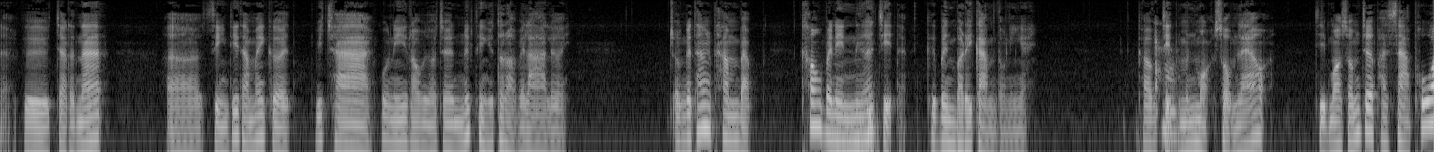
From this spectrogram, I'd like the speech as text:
นะคือจารณะเอ่อสิ่งที่ทำให้เกิดวิชา พวกนี้เราเราจะนึกถึงอยู่ตลอดเวลาเลย จนกระทั่งทำแบบเข้าไปในเนื้อจิตอะคือเป็นบริกรรมตรงนี้ไง เขาค่ะจิตมันเหมาะสมแล้ว จิตเหมาะสมเจอภาษาพัว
